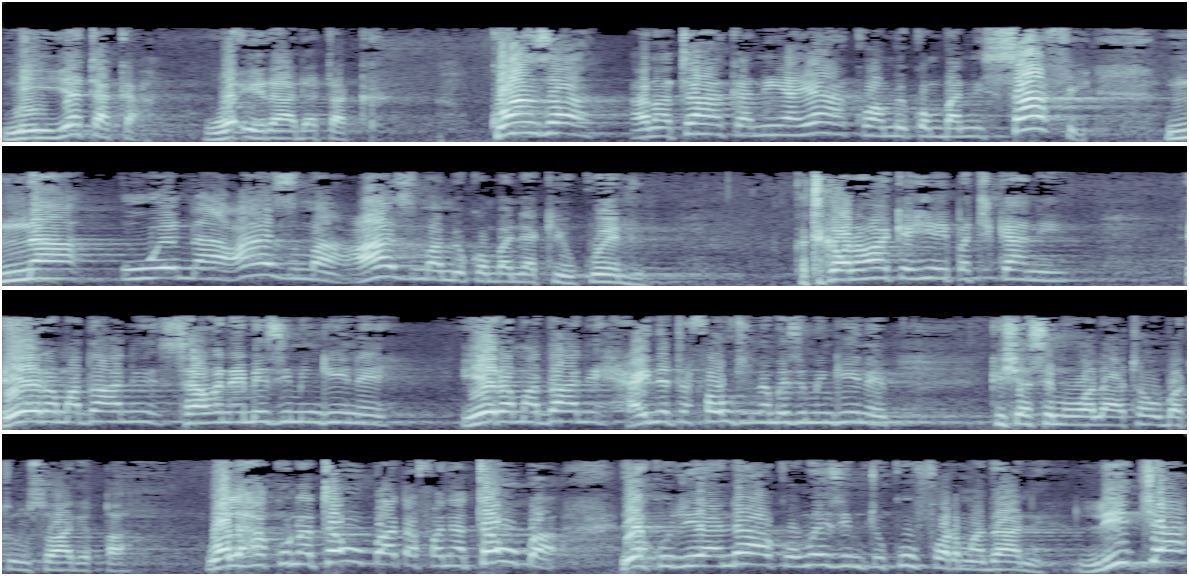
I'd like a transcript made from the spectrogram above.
niyataka wa iradatak kwanza anataka nia yako amekwamba ni safi na uwe na azma azma amekwamba ni ya kiukweli katika wanawake hii haipatikani. Yeye ramadhani sawa na miezi mingine. Yeye ramadhani haina tofauti na miezi mingine. Kisha sema wala taubatun sadiqa. Wala hakuna tauba atafanya tauba ya kujiandaa kwa mwezi mtukufu wa ramadhani. Licha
